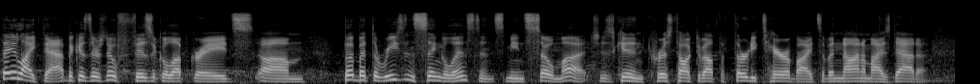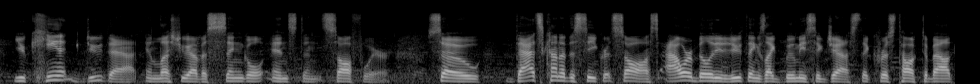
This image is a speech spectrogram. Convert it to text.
they like that because there's no physical upgrades. Um, but, but the reason single instance means so much is, again, Chris talked about the 30 terabytes of anonymized data. You can't do that unless you have a single instance software. So that's kind of the secret sauce. Our ability to do things like Boomi suggests that Chris talked about,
